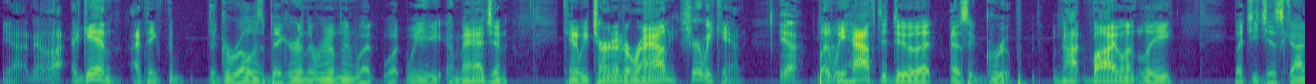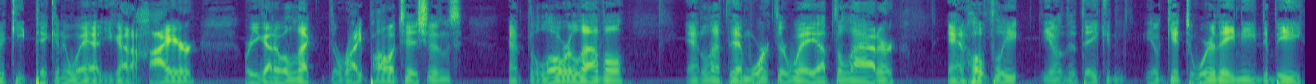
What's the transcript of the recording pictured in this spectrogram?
yeah, no, again, I think the the gorilla is bigger in the room than what what we imagine. Can we turn it around? Sure we can. Yeah But know. we have to do it as a group, not violently, but you just got to keep picking away at it. You got to hire or you got to elect the right politicians at the lower level and let them work their way up the ladder and hopefully, you know, that they can, you know, get to where they need to be.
